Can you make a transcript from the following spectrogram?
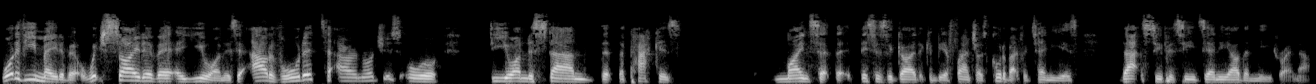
what have you made of it? Which side of it are you on? Is it out of order to Aaron Rodgers or do you understand that the Packers mindset that this is a guy that can be a franchise quarterback for 10 years, that supersedes any other need right now?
